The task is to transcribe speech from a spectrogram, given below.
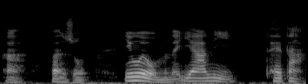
啊放松，因为我们的压力太大，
